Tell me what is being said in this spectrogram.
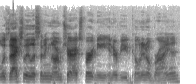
was actually listening to Armchair Expert and he interviewed Conan O'Brien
